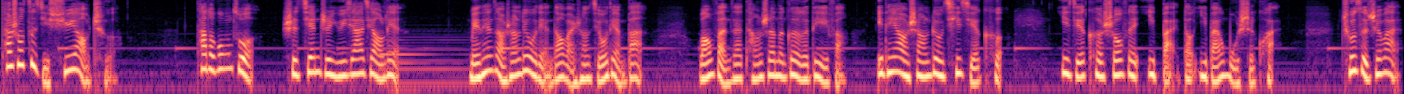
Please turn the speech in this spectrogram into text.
他说自己需要车，他的工作是兼职瑜伽教练，每天早上六点到晚上九点半，往返在唐山的各个地方，一天要上六七节课。一节课收费一百到一百五十块，除此之外，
